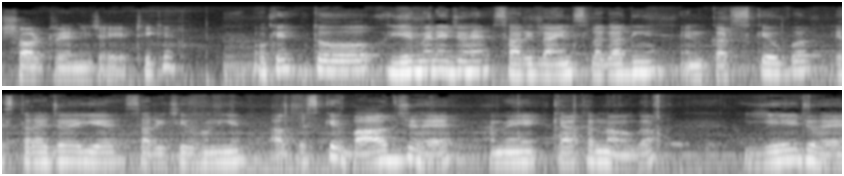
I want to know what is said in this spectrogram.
शॉर्ट रहनी चाहिए, ठीक है? ओके तो ये मैंने जो है, सारी लाइंस लगा दी हैं इन कट्स के ऊपर। इस तरह जो है, ये सारी चीज़ होनी है। अब इसके बाद जो है, हमें क्या करना होगा? ये जो है,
